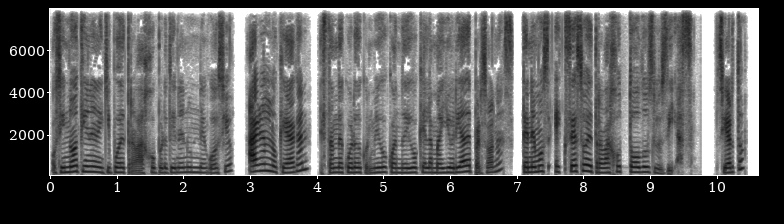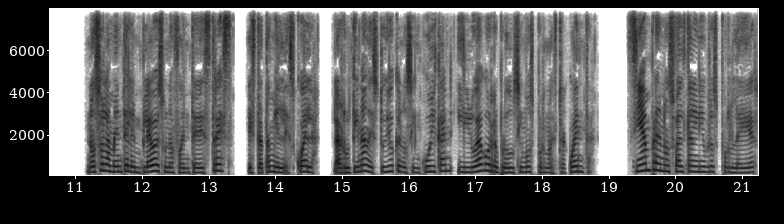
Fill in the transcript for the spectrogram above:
o si no tienen equipo de trabajo pero tienen un negocio, hagan lo que hagan, están de acuerdo conmigo cuando digo que la mayoría de personas tenemos exceso de trabajo todos los días, ¿cierto? No solamente el empleo es una fuente de estrés, está también la escuela, la rutina de estudio que nos inculcan y luego reproducimos por nuestra cuenta. Siempre nos faltan libros por leer,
